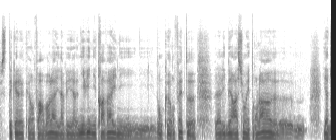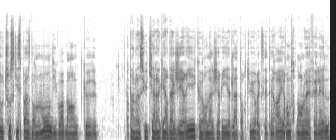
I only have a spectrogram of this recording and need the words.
C'était quelqu'un, enfin voilà, il avait ni vie ni travail, ni, donc en fait, la libération étant là, il y a d'autres choses qui se passent dans le monde. Il voit ben, que par la suite, il y a la guerre d'Algérie, qu'en Algérie, il y a de la torture, etc. Il rentre dans le FLN.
